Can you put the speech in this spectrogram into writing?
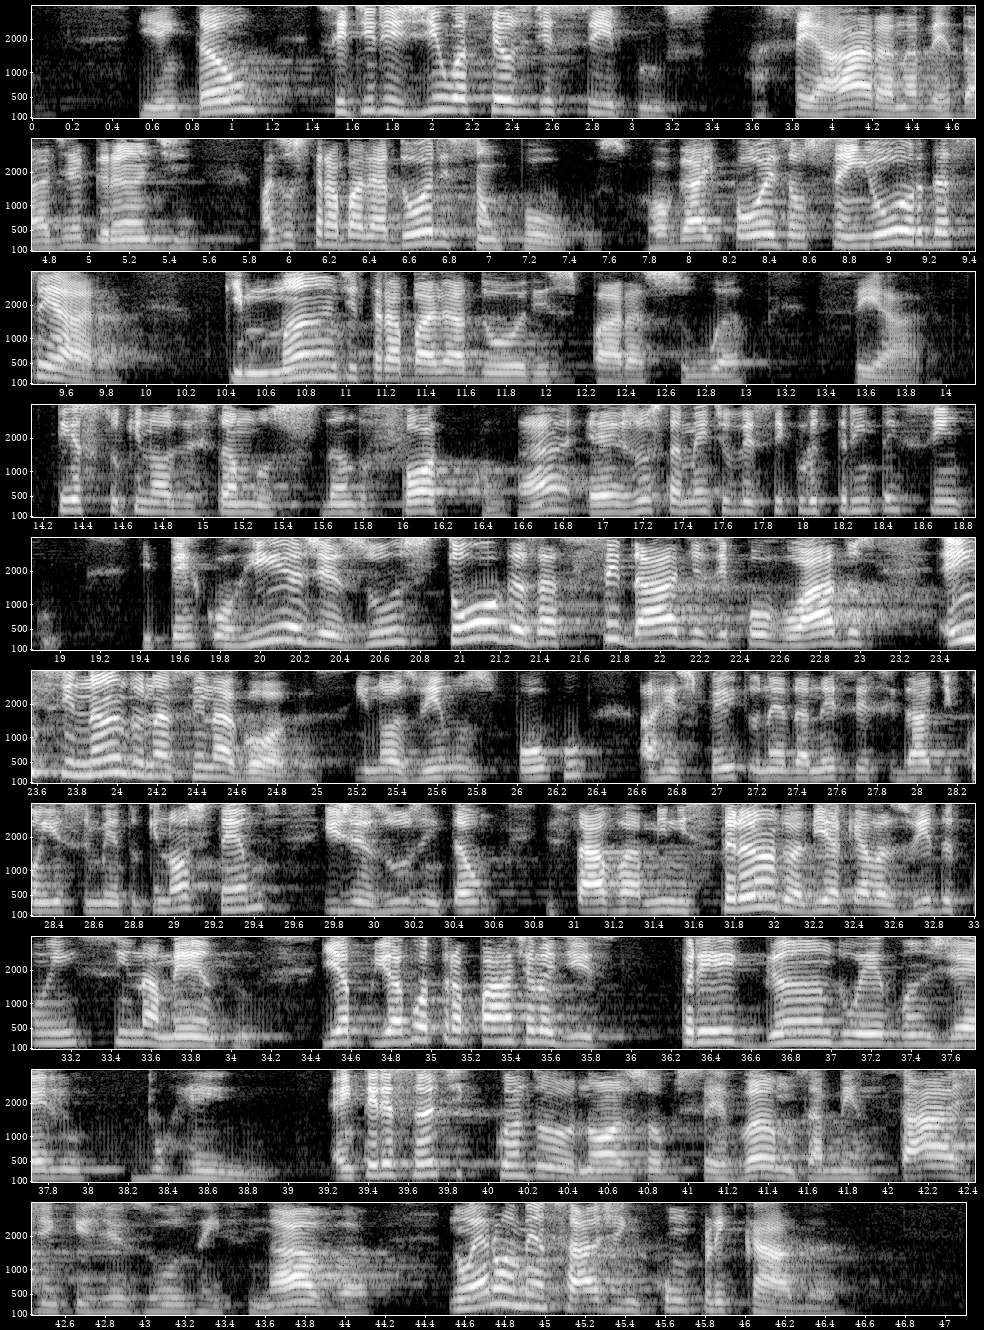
E então se dirigiu a seus discípulos: A seara, na verdade, é grande, mas os trabalhadores são poucos. Rogai, pois, ao Senhor da seara que mande trabalhadores para a sua seara. O texto que nós estamos dando foco né, é justamente o versículo 35 e percorria Jesus todas as cidades e povoados, ensinando nas sinagogas. E nós vimos pouco a respeito né, da necessidade de conhecimento que nós temos, e Jesus então estava ministrando ali aquelas vidas com ensinamento. E a, e a outra parte ela diz: pregando o evangelho do reino. É interessante quando nós observamos a mensagem que Jesus ensinava, não era uma mensagem complicada,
